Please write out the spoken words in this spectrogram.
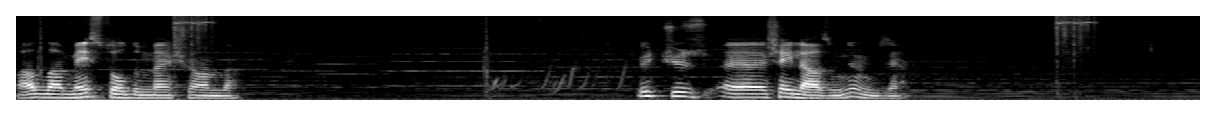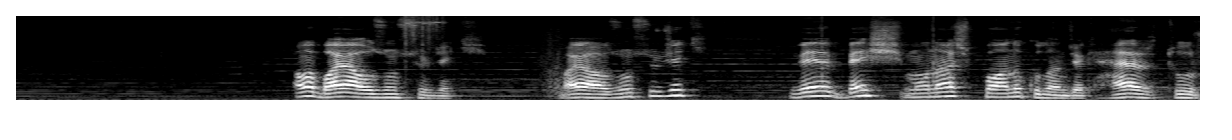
Vallahi mest oldum ben şu anda. 300 e, şey lazım değil mi bize? Ama bayağı uzun sürecek. Bayağı uzun sürecek. Ve 5 monarş puanı kullanacak her tur,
